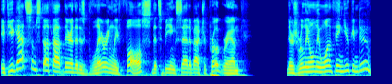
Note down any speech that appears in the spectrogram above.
if you got some stuff out there that is glaringly false that's being said about your program, there's really only one thing you can do,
